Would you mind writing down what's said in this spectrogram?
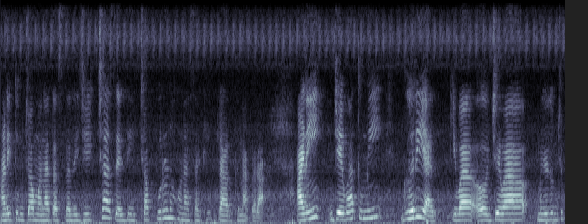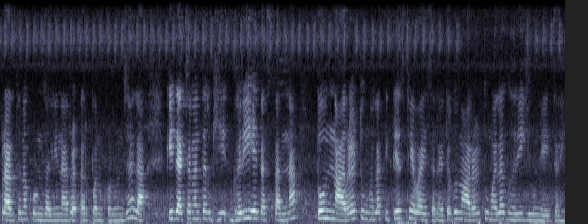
आणि तुमच्या मनात असणारी जी इच्छा असेल ती इच्छा पूर्ण होण्यासाठी प्रार्थना करा. आणि जेव्हा तुम्ही घरी याल किंवा जेव्हा म्हणजे तुमची प्रार्थना करून झाली नारळ अर्पण करून झाला की त्याच्यानंतर घे घरी येत असताना तो नारळ तुम्हाला तिथेच ठेवायचा नाही तर तो नारळ तुम्हाला घरी घेऊन यायचा आहे.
